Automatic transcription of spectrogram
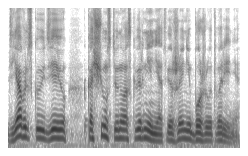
дьявольскую идею кощунственного осквернения, отвержения Божьего творения.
